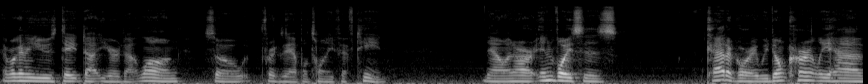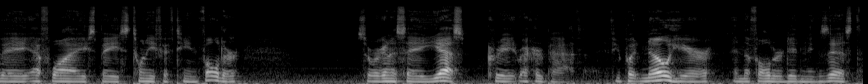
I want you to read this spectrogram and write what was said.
And we're going to use date.year.long, so for example 2015. Now in our invoices category, we don't currently have a FY space 2015 folder, so we're going to say yes, create record path. If you put no here and the folder didn't exist,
